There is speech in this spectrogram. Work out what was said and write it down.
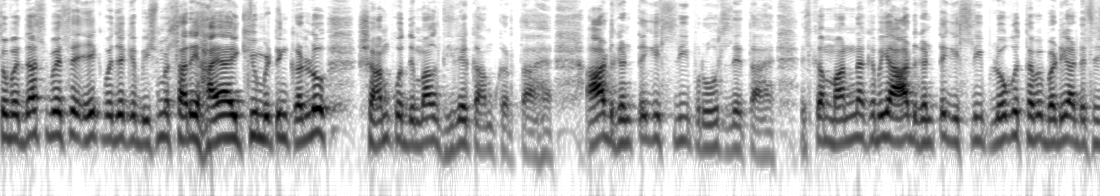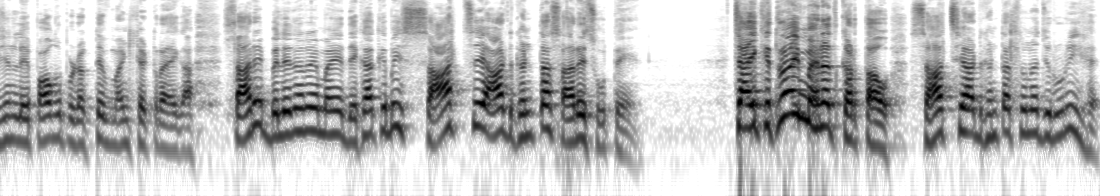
सुबह दस बजे से एक बजे के बीच में सारी हाई आईक्यू मीटिंग कर लो, शाम को दिमाग धीरे काम करता है। आठ घंटे की स्लीप रोज लेता है। इसका मानना कि भाई आठ घंटे की स्लीप लोगे, तभी बढ़िया डिसीज़न ले पाओगे प्रोडक्टिव माइंड सेट रहेगा। सारे बिलेनर मैंने देखा कि भाई सात से आठ घंटा सारे सोते हैं। चाहे कितना ही मेहनत करता हो, सात से आठ घंटा सोना ज़रूरी है।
